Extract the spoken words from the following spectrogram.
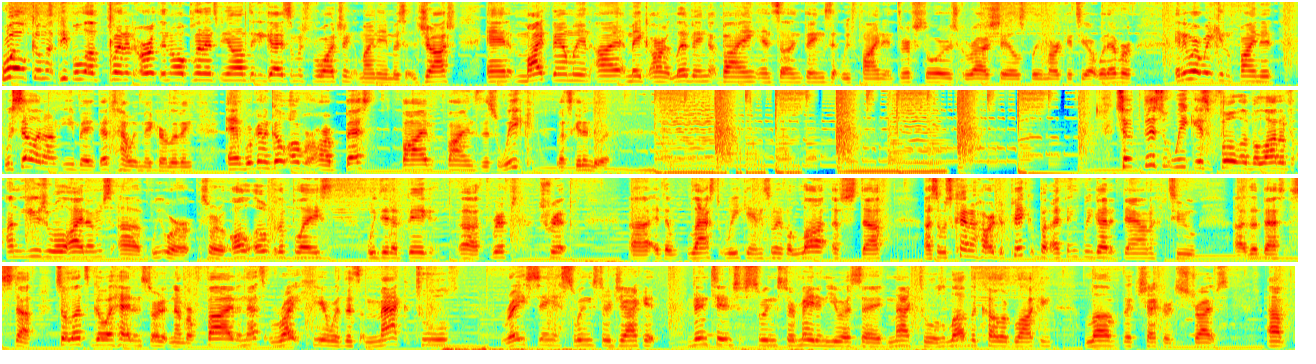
Welcome, people of planet Earth and all planets beyond. Thank you guys so much for watching. My name is Josh, and my family and I make our living buying and selling things that we find in thrift stores, garage sales, flea markets, yard, whatever. Anywhere we can find it, we sell it on eBay. That's how we make our living. And we're going to go over our best five finds this week. Let's get into it. So this week is full of a lot of unusual items. Uh, we were sort of all over the place. We did a big uh, thrift trip uh, at the last weekend, so we have a lot of stuff. Uh, so it's kind of hard to pick, but I think we got it down to uh, the best stuff. So let's go ahead and start at number five, and that's right here with this Mac Tools Racing Swingster jacket, vintage Swingster, made in USA. Mac Tools, love the color blocking, love the checkered stripes. Um,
